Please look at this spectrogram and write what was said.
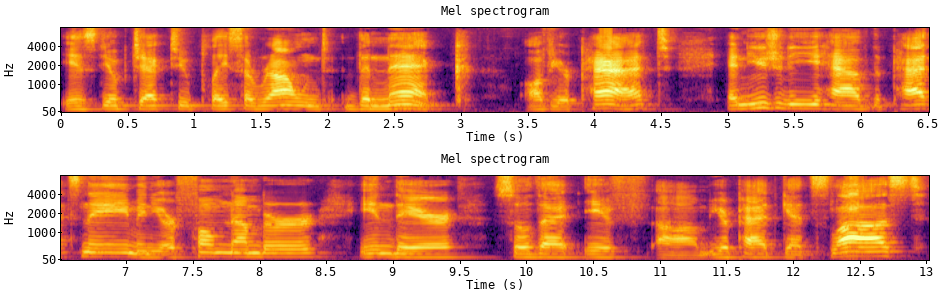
is the object you place around the neck of your pet. And usually you have the pet's name and your phone number in there so that if um, your pet gets lost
